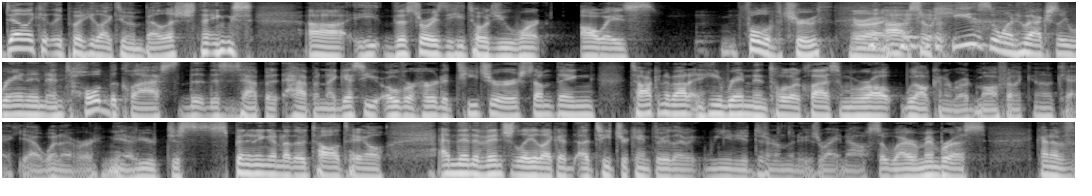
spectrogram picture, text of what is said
delicately put he liked to embellish things. Uh he, the stories that he told you weren't always full of truth. Right. Uh, so he's the one who actually ran in and told the class that this has happened. Happened. I guess he overheard a teacher or something talking about it, and he ran in and told our class, and we were all we all kind of wrote him off. We're like, okay, yeah, whatever. You know, you're just spinning another tall tale. And then eventually, like a, a teacher came through, like, you need to turn on the news right now. So I remember us kind of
